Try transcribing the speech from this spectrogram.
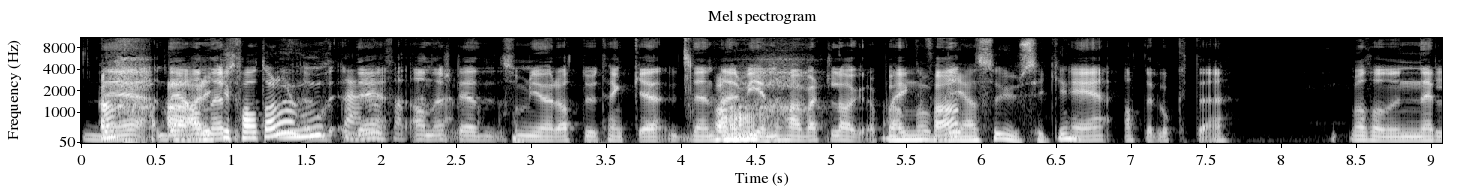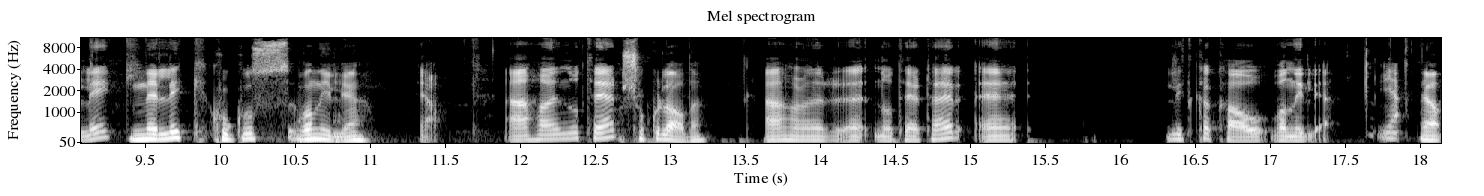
det, Ah, det, er det ikke fat her, da? Jo, det, det er det, fat. Anders, det som gjør at du tenker Den Ah. vinen har vært lagra på Ja, så usikker. er at det lukter Hva sa du? Nellik? Nellik, kokos, vanilje, Ja. Jeg har notert sjokolade. Jeg har eh, notert her eh, litt kakao, vanilje. Ja. Ja.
